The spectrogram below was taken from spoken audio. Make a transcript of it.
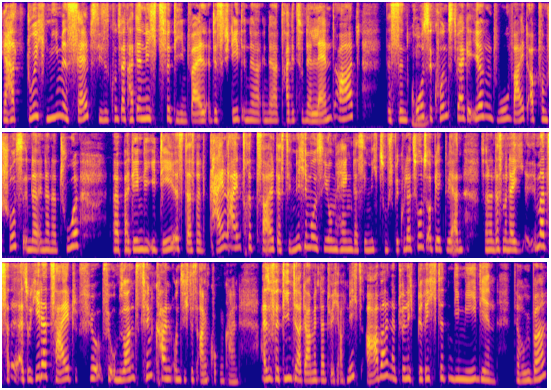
er hat durch Nimes selbst, dieses Kunstwerk, hat er nichts verdient, weil das steht in der, in der Tradition der Land Art. Das sind mhm. große Kunstwerke irgendwo weit ab vom Schuss in der, in der Natur, äh, bei denen die Idee ist, dass man keinen Eintritt zahlt, dass die nicht im Museum hängen, dass sie nicht zum Spekulationsobjekt werden, sondern dass man da immer, also jederzeit für, für umsonst hin kann und sich das angucken kann. Also verdient er damit natürlich auch nichts, aber natürlich berichteten die Medien darüber.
